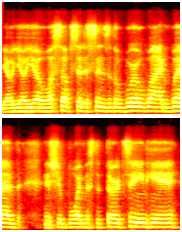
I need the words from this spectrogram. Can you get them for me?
Yo, yo, yo, what's up, citizens of the World Wide Web? It's your boy, Mr. 13 here,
